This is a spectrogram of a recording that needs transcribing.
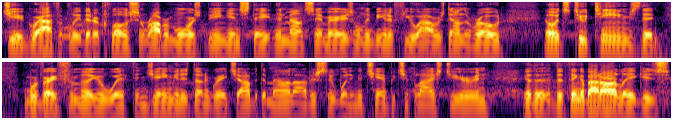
geographically that are close, and Robert Morris being in state, and then Mount St. Mary's only being a few hours down the road, you know, it's two teams that we're very familiar with, and Jamion has done a great job at the mound, obviously winning the championship last year. And you know, the the thing about our league is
